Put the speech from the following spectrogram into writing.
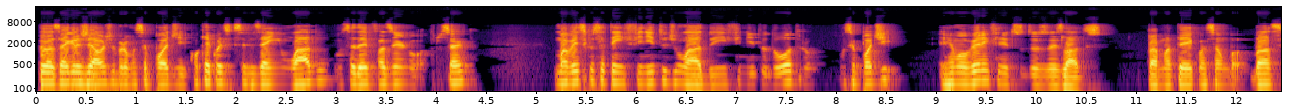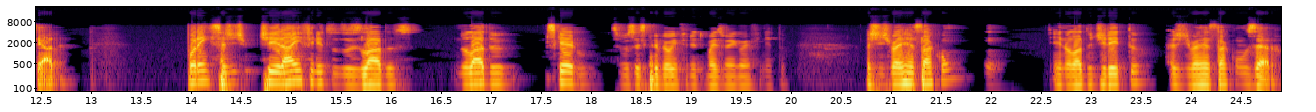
pelas regras de álgebra, você pode. Qualquer coisa que você fizer em um lado, você deve fazer no outro, certo? Uma vez que você tem infinito de um lado e infinito do outro, você pode remover infinitos dos dois lados para manter a equação balanceada. Porém, se a gente tirar infinito dos lados, no lado esquerdo, se você escrever o infinito mais 1 igual a infinito, a gente vai restar com 1. E no lado direito, a gente vai restar com 0.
